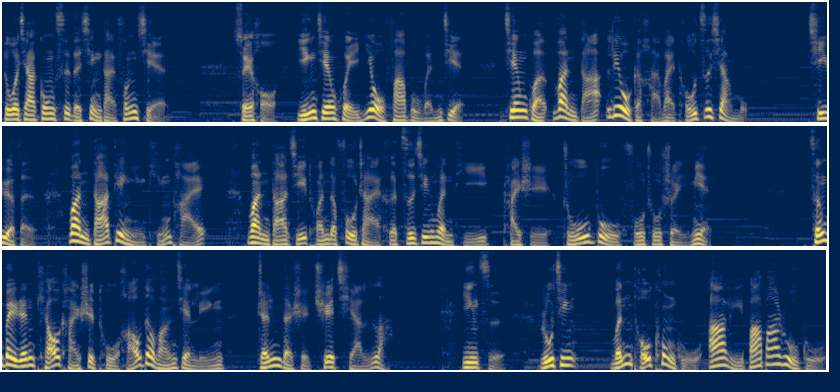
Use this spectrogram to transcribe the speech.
多家公司的信贷风险。随后，银监会又发布文件。监管万达六个海外投资项目。七月份，万达电影停牌，万达集团的负债和资金问题开始逐步浮出水面。曾被人调侃是土豪的王健林，真的是缺钱了。因此，如今文投控股阿里巴巴入股，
